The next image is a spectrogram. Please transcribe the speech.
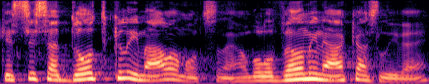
keď ste sa dotkli malomocného, bolo veľmi nákazlivé,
